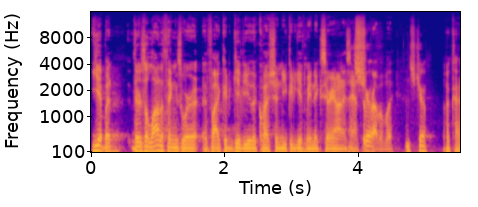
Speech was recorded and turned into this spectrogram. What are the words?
yeah, but there's a lot of things where if I could give you the question, you could give me Nick Sirianni's answer true. probably. It's true. Okay.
